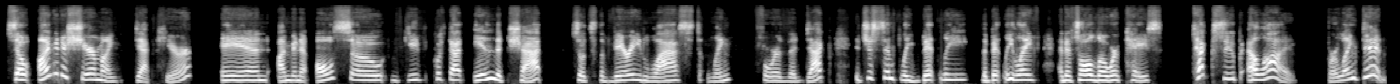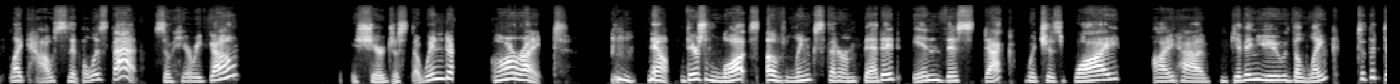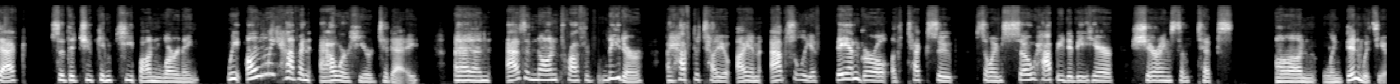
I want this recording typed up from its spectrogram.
So I'm going to share my deck here and I'm going to also give put that in the chat. So it's the very last link for the deck. It's just simply bit.ly, the bit.ly link, and it's all lowercase TechSoup LI for LinkedIn. Like, how simple is that? So here we go. Share just the window. All right. now, there's lots of links that are embedded in this deck, which is why I have given you the link to the deck so that you can keep on learning. We only have an hour here today. And as a nonprofit leader, I have to tell you, I am absolutely a fangirl of TechSoup. So I'm so happy to be here sharing some tips on LinkedIn with you.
